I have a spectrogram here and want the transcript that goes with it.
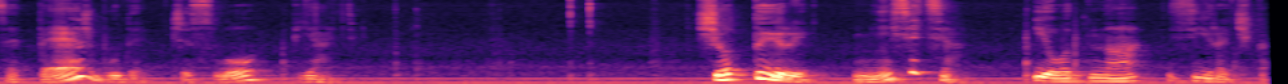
Це теж буде число 5. 4 місяця і одна зірочка.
